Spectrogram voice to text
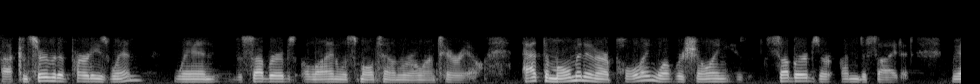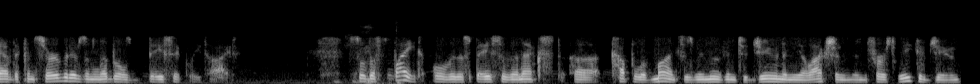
Uh, conservative parties win when the suburbs align with small town rural Ontario. At the moment in our polling, what we're showing is suburbs are undecided. We have the Conservatives and Liberals basically tied. So the fight over the space of the next uh, couple of months as we move into June and the election in the first week of June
